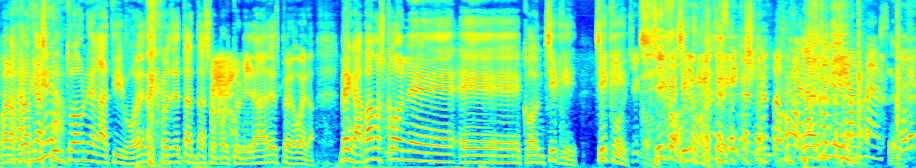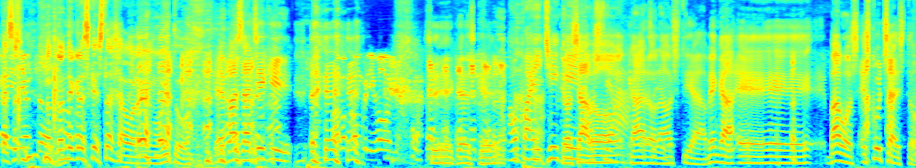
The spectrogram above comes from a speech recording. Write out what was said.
Bueno, A la creo que has puntuado negativo, ¿eh? después de tantas oportunidades, pero bueno. Venga, vamos con, eh, eh, con Chiqui. Chiqui. Chico, Chico. Chico. Las confianzas. Eh, ¿estás- ¿Dónde crees que estás ahora mismo? ¿Y tú? ¿Qué pasa, Chiqui? Vamos con bribón. Sí, que es que. Aupa y chiqui, hostia. claro, la hostia. Venga, eh, vamos, escucha esto.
